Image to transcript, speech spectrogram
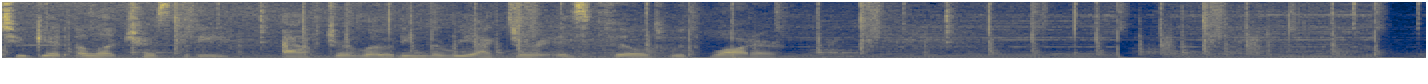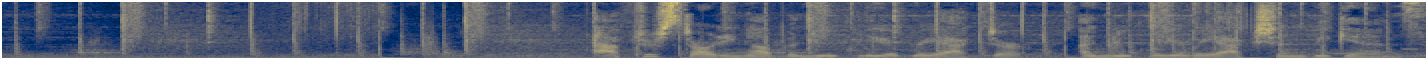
To get electricity, after loading the reactor is filled with water. After starting up a nuclear reactor, a nuclear reaction begins.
